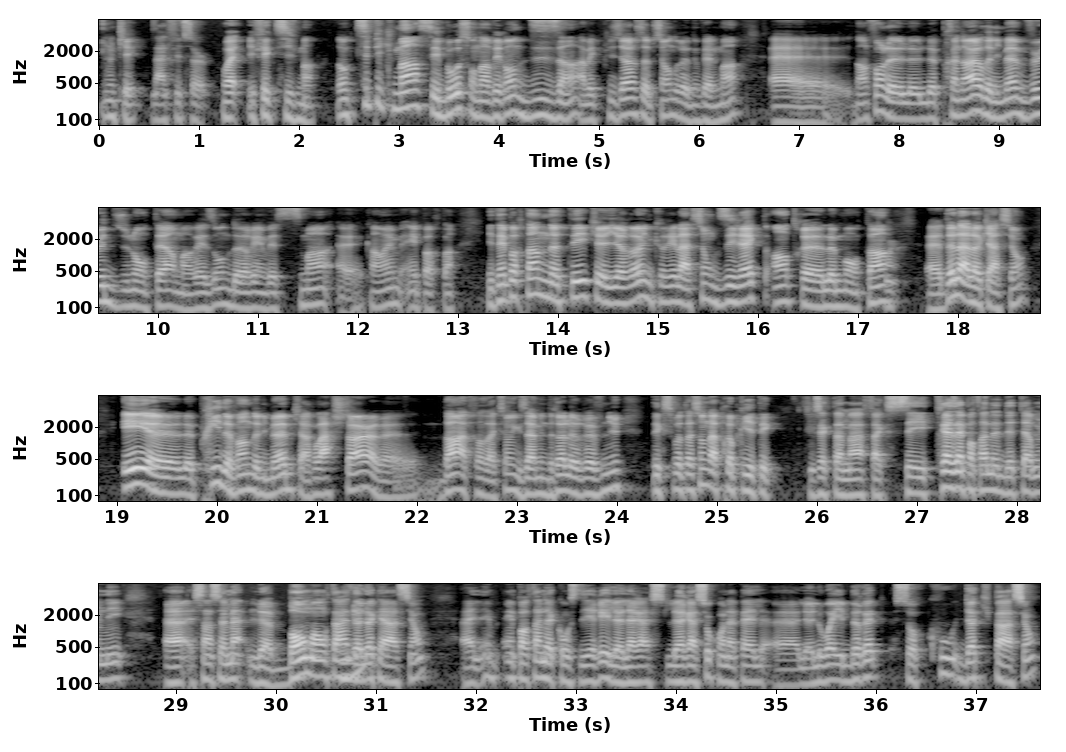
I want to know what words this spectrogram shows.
OK. dans le futur. Oui, effectivement. Donc, typiquement, ces baux sont d'environ 10 ans avec plusieurs options de renouvellement. Euh, dans le fond, le, preneur de l'immeuble veut du long terme en raison de réinvestissement euh, quand même important. Il est important de noter qu'il y aura une corrélation directe entre le montant euh, de la location et le prix de vente de l'immeuble, car l'acheteur, dans la transaction, examinera le revenu d'exploitation de la propriété. Exactement. c'est très important de déterminer essentiellement le bon montant de mhm. location euh, important de considérer le, ratio qu'on appelle euh, le loyer brut sur coût d'occupation,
